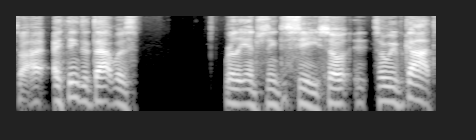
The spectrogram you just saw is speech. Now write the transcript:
so I, I think that that was, really interesting to see. So so we've got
